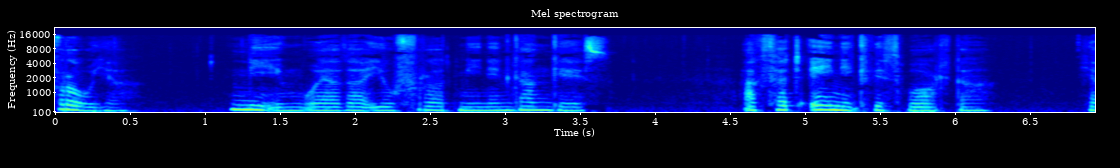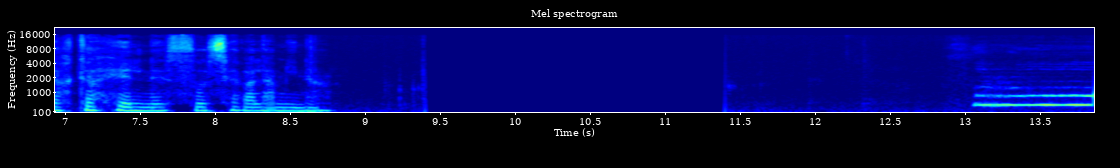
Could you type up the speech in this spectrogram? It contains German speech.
Froja, ni imwedda i'w ffrod mi'n in ganges, ac that einig fythworda, iach gahelnes so sevalamina. Froja.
